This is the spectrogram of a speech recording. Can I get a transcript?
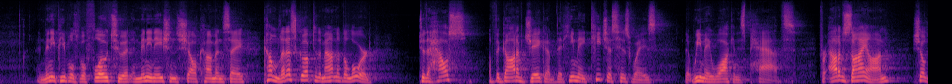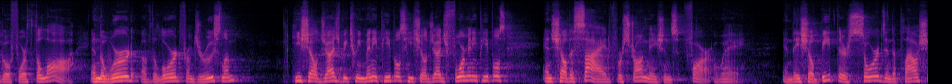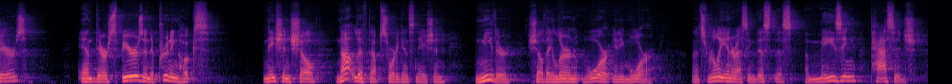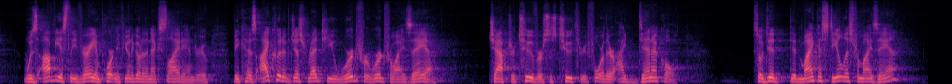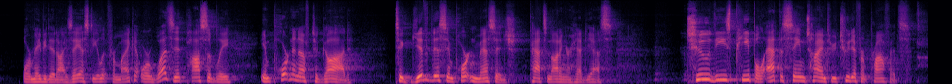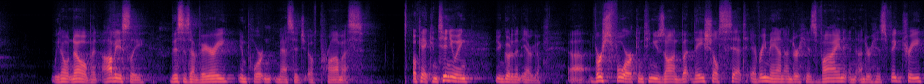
And many peoples will flow to it, and many nations shall come and say, Come, let us go up to the mountain of the Lord, to the house of the God of Jacob, that he may teach us his ways that we may walk in his paths. For out of Zion shall go forth the law, and the word of the Lord from Jerusalem. He shall judge between many peoples, he shall judge for many peoples, and shall decide for strong nations far away. And they shall beat their swords into plowshares, and their spears into pruning hooks. Nation shall not lift up sword against nation, neither shall they learn war anymore. And it's really interesting. This, this amazing passage was obviously very important. If you want to go to the next slide, Andrew, because I could have just read to you word for word from Isaiah chapter 2, verses 2 through 4. They're identical. So, did, did Micah steal this from Isaiah? Or maybe did Isaiah steal it from Micah? Or was it possibly important enough to God to give this important message? Pat's nodding her head, yes to these people at the same time through two different prophets? We don't know, but obviously, this is a very important message of promise. Okay, continuing, you can go to the, there we go. Uh, verse 4 continues on, but they shall sit, every man under his vine and under his fig tree,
